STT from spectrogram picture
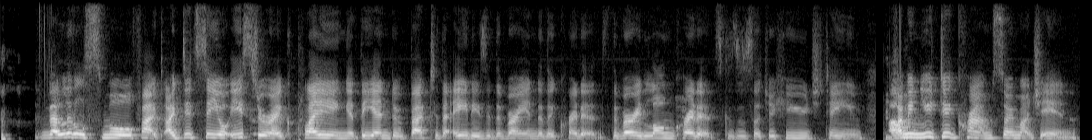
that little small fact, I did see your Easter egg playing at the end of Back to the 80s at the very end of the credits, the very long credits, because it's such a huge team. I mean, you did cram so much in.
